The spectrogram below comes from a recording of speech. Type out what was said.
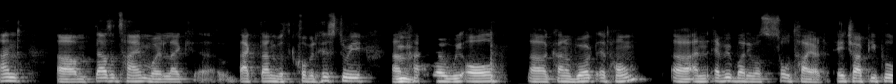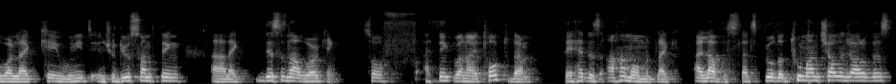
And um, that was a time where, like, uh, back then with COVID history, uh, mm. where we all uh, kind of worked at home. Uh, and everybody was so tired. HR people were like, "Okay, we need to introduce something. Uh, like this is not working." So f- I think when I talked to them, they had this aha moment. Like, "I love this. Let's build a two-month challenge out of this."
